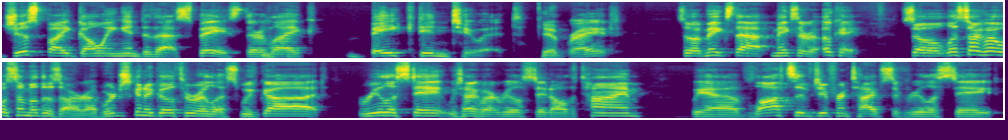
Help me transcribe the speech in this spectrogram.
just by going into that space they're Mhm. like baked into it Yep. right so it makes that makes it okay so let's talk about what some of those are. Rod. we're just going to go through our list. We've got real estate. We talk about real estate all the time. We have lots of different types of real estate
